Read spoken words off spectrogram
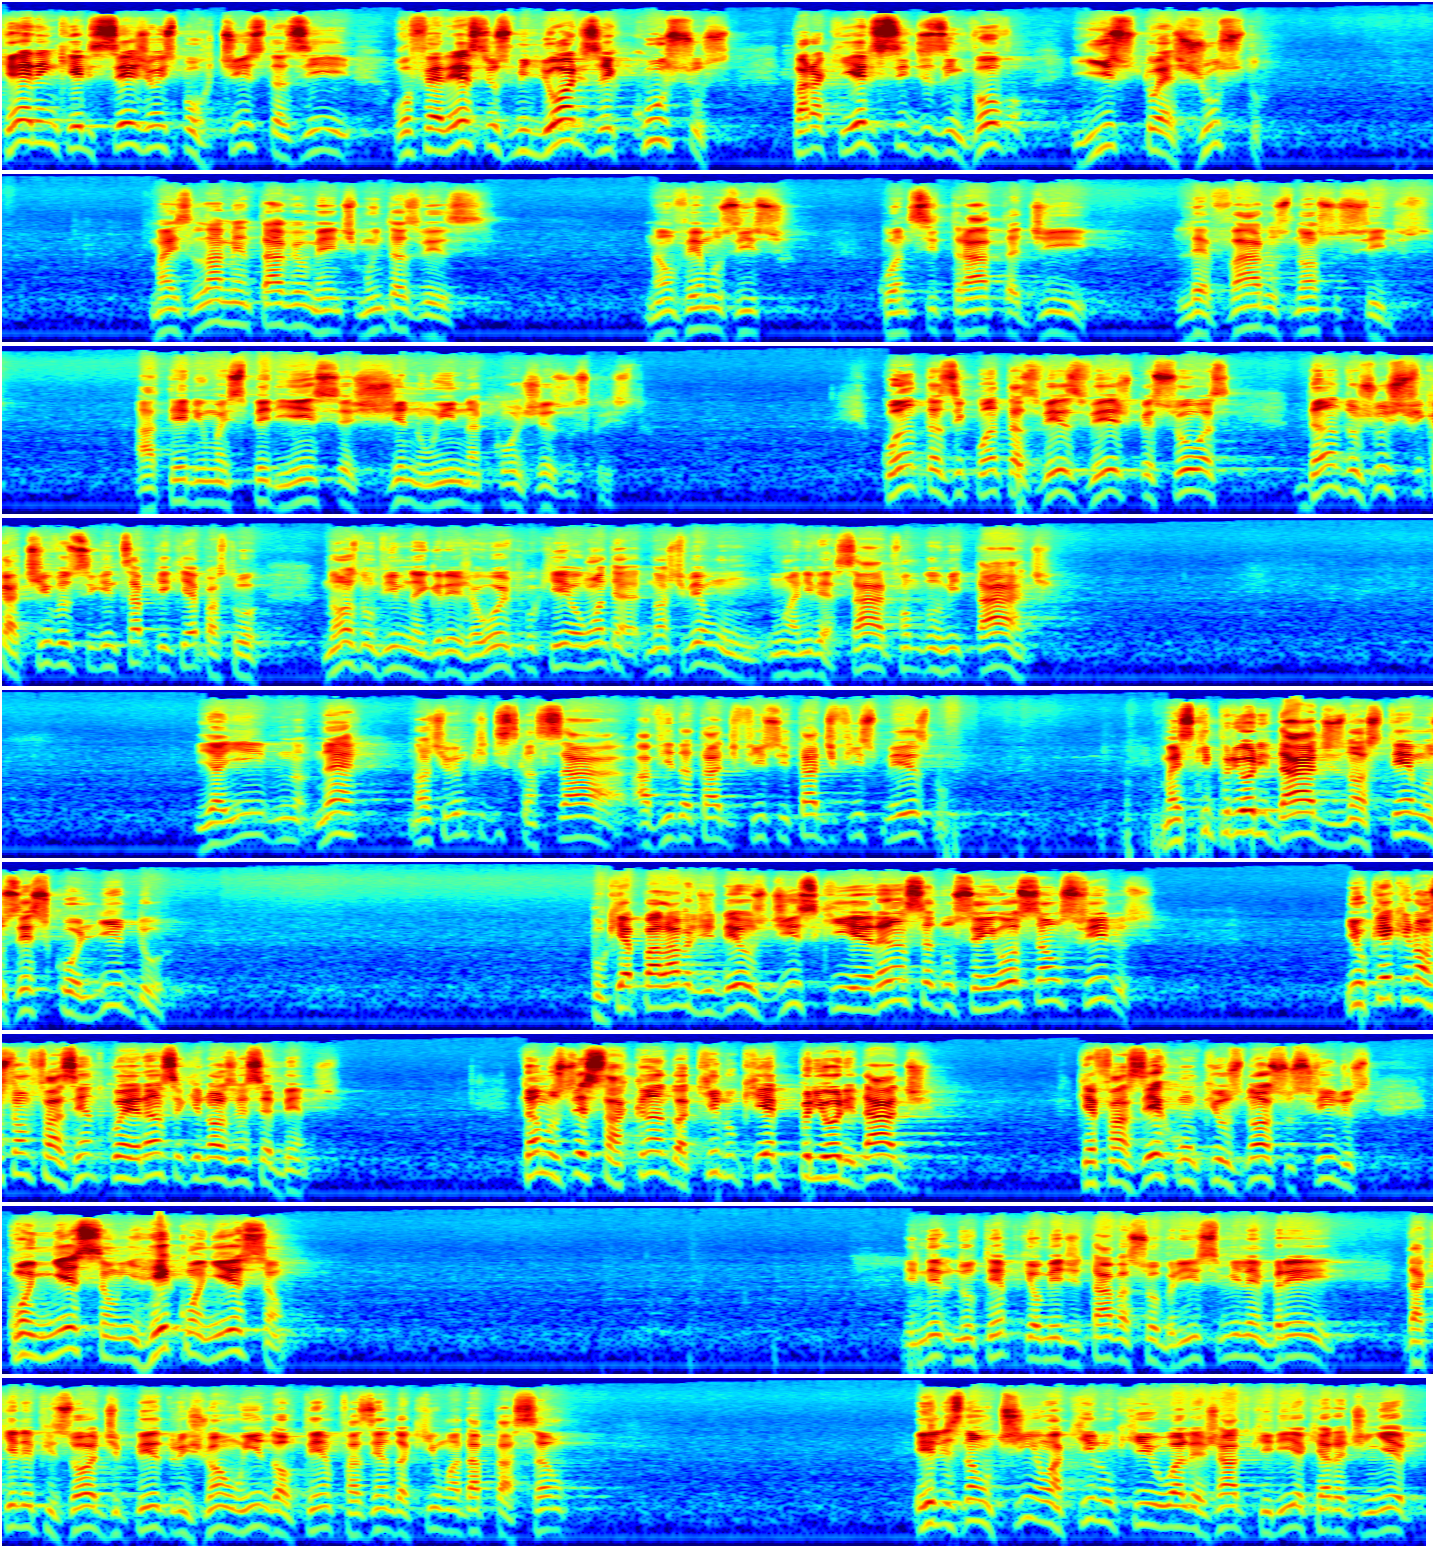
Querem que eles sejam esportistas e oferecem os melhores recursos para que eles se desenvolvam, e isto é justo. Mas, lamentavelmente, muitas vezes, não vemos isso quando se trata de levar os nossos filhos a terem uma experiência genuína com Jesus Cristo. Quantas e quantas vezes vejo pessoas dando justificativas o seguinte: sabe o que é, pastor? Nós não vimos na igreja hoje porque ontem nós tivemos um, um aniversário, fomos dormir tarde. E aí, né, nós tivemos que descansar, a vida está difícil, e está difícil mesmo. Mas que prioridades nós temos escolhido porque a palavra de Deus diz que herança do Senhor são os filhos. E o que, que nós estamos fazendo com a herança que nós recebemos? Estamos destacando aquilo que é prioridade, que é fazer com que os nossos filhos conheçam e reconheçam. E no tempo que eu meditava sobre isso, me lembrei daquele episódio de Pedro e João indo ao templo, fazendo aqui uma adaptação. Eles não tinham aquilo que o aleijado queria, que era dinheiro,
